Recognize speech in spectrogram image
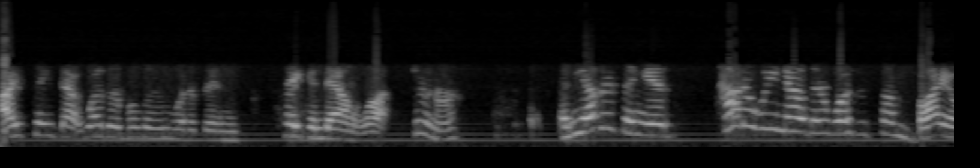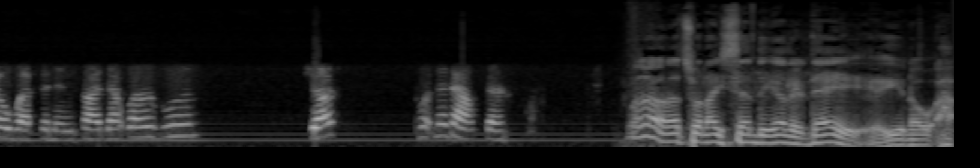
I think that weather balloon would have been taken down a lot sooner. And the other thing is, how do we know there wasn't some bioweapon inside that weather balloon? Just putting it out there. Well, no, that's what I said the other day. You know,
